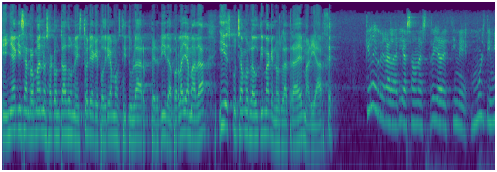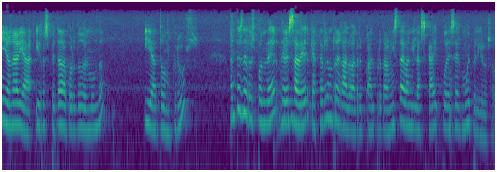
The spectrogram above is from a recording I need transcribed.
Iñaki San Román nos ha contado una historia que podríamos titular Perdida por la llamada y escuchamos la última que nos la trae María Arce. ¿Qué le regalarías a una estrella de cine multimillonaria y respetada por todo el mundo? ¿Y a Tom Cruise? Antes de responder, debes saber que hacerle un regalo al, al protagonista de Vanilla Sky puede ser muy peligroso.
